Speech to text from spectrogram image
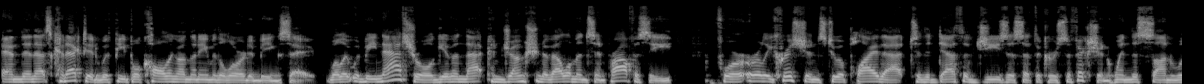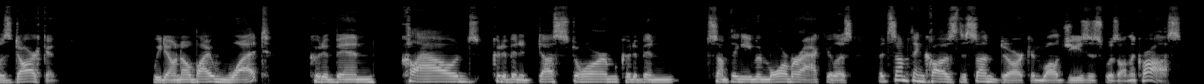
and then that's connected with people calling on the name of the Lord and being saved. Well, it would be natural, given that conjunction of elements in prophecy, for early Christians to apply that to the death of Jesus at the crucifixion when the sun was darkened. We don't know by what. Could have been clouds, could have been a dust storm, could have been something even more miraculous but something caused the sun to darken while Jesus was on the cross.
